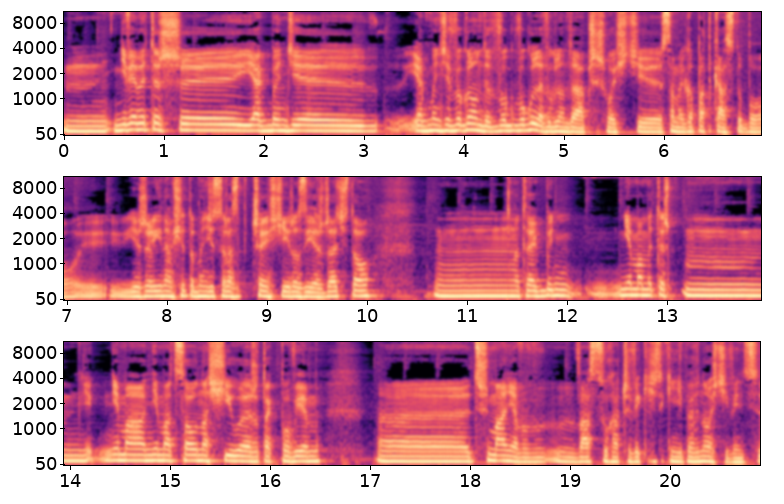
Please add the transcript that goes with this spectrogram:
mm, nie wiemy też, y, jak będzie, jak będzie wygląda, w ogóle wyglądała przyszłość y, samego podcastu, bo jeżeli nam się to będzie coraz częściej rozjeżdżać, to mm, to jakby nie mamy też mm, nie, nie, ma, nie ma co na siłę, że tak powiem e, trzymania was słuchaczy w jakiejś takiej niepewności, więc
